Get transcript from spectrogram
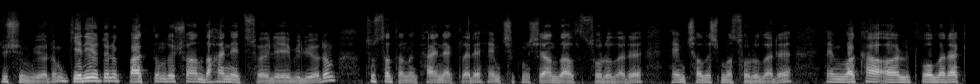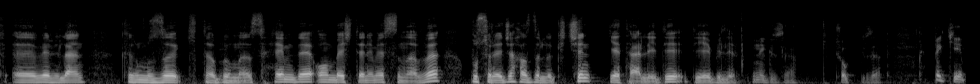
düşünmüyorum. Geriye dönük baktığımda şu an daha net söyleyebiliyorum. TUSTATA'nın kaynakları hem çıkmış yan dal soruları hem çalışma soruları hem vaka ağırlıklı olarak e, verilen kırmızı kitabımız hem de 15 deneme sınavı bu sürece hazırlık için yeterliydi diyebilirim. Ne güzel. Çok güzel. Peki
